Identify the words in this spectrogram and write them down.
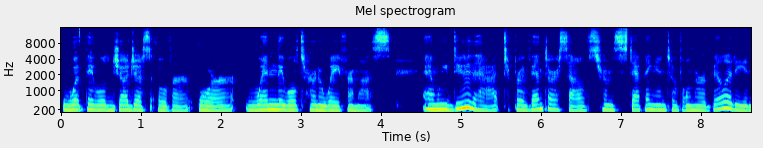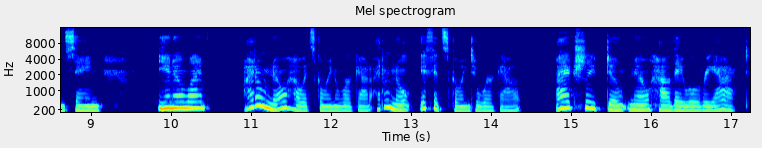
what they will judge us over or when they will turn away from us. And we do that to prevent ourselves from stepping into vulnerability and saying, you know what? I don't know how it's going to work out. I don't know if it's going to work out. I actually don't know how they will react.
